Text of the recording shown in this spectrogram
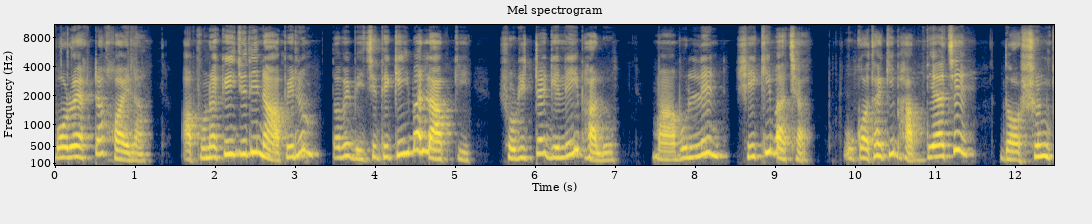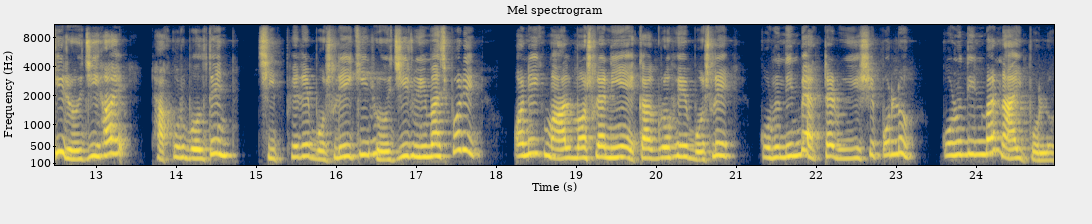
বড় একটা হয় না। আপনাকেই যদি না পেলুম, তবে বেঁচে থেকেই বা লাভ কী? শরীরটা গেলেই ভালো। মা বললেন, সে কি বাছা? ও কথা কি ভাবতে আছে? দর্শন কি রোজই হয়? ঠাকুর বলতেন, ছিপ ফেলে বসলেই কি রোজই রুই মাছ পড়ে? অনেক মাল মশলা নিয়ে একাগ্র হয়ে বসলে কোনো দিন বা একটা রুই এসে পড়ল কোনো দিন বা নাই পড়ল।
